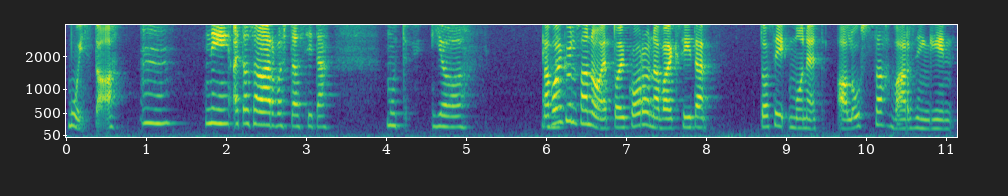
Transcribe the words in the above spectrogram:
muistaa. Mm. Niin, että osaa arvostaa sitä. Mut joo. Mä voin kyllä sanoa, että toi korona, vaikka siitä tosi monet alussa, varsinkin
